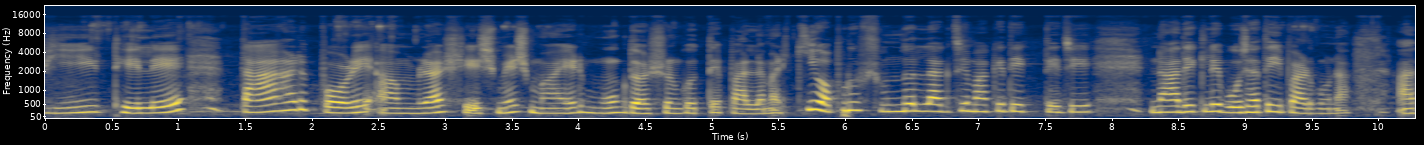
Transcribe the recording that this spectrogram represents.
ভিড় ঠেলে তারপরে আমরা শেষমেশ মায়ের মুখ দর্শন করতে পারলাম। আর কি অপরূপ সুন্দর লাগছে মাকে দেখতে যে না দেখলে বোঝাতেই পারব না। আর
